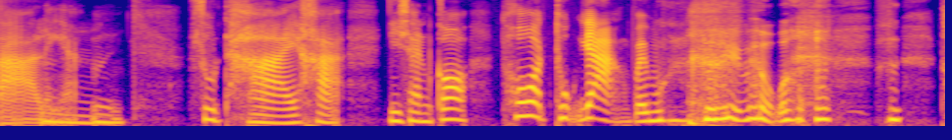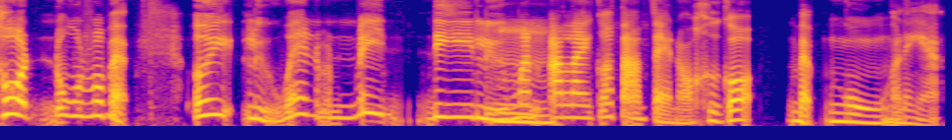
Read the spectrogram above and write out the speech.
ตาอะไรเงี้ยอืม สุดท้ายค่ะ ดิฉันก็โทษทุกอย่างไปหมดเลยแบบว่า โทษนู่นว่าแบบ เอ้ย หรือแว่นมันไม่ดีหรือมันอืมอะไรก็ตามแต่เนาะคือก็แบบงงอะไรเงี้ย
